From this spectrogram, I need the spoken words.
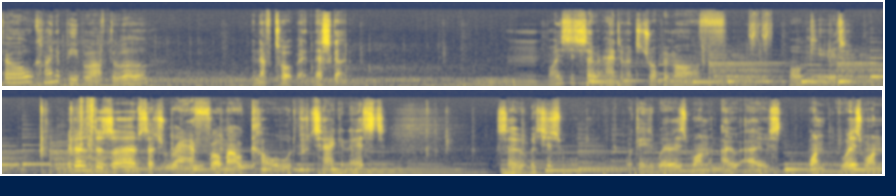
they're all kind of people after all. Enough talk then, let's go. Hmm, why is he so adamant to drop him off? Poor kid. He doesn't deserve such wrath from our cold protagonist. So which is okay? Where is one oh oh one? Where's one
